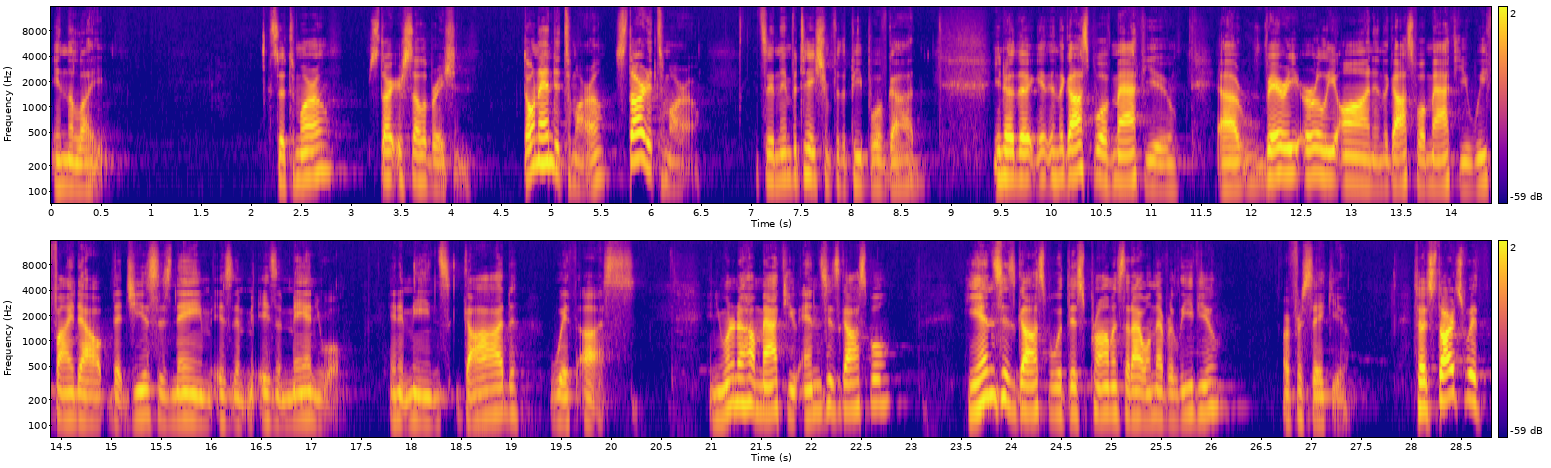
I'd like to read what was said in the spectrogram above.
in the light. So, tomorrow, start your celebration. Don't end it tomorrow, start it tomorrow. It's an invitation for the people of God. You know, the, in the Gospel of Matthew, uh, very early on in the Gospel of Matthew, we find out that Jesus' name is, is Emmanuel, and it means God with us. And you want to know how Matthew ends his Gospel? He ends his Gospel with this promise that I will never leave you or forsake you. So it starts with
